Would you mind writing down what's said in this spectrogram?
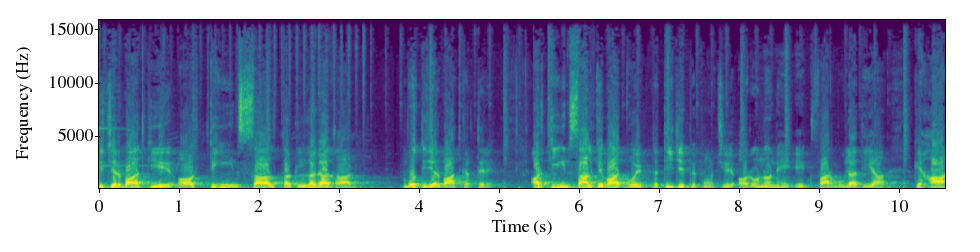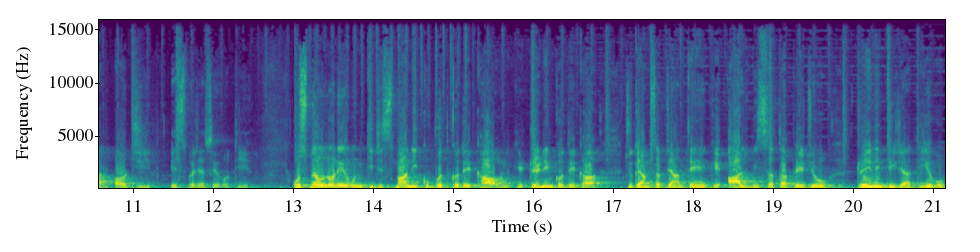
तजर्बात किए और तीन साल तक लगातार वो तजर्बात करते रहे। और तीन साल के बाद वो एक नतीजे पे पहुँचे और उन्होंने एक फार्मूला दिया कि हार और जीत इस वजह से होती है। उसमें उन्होंने उनकी जिस्मानी कुत को देखा, उनकी ट्रेनिंग को देखा चूँकि हम सब जानते हैं कि आलमी सतह पे जो ट्रेनिंग दी जाती है वो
